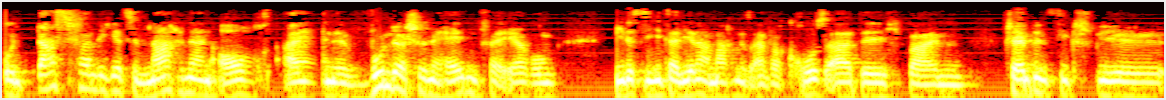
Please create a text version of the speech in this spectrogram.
Und das fand ich jetzt im Nachhinein auch eine wunderschöne Heldenverehrung. Wie das die Italiener machen, ist einfach großartig. Beim Champions League Spiel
